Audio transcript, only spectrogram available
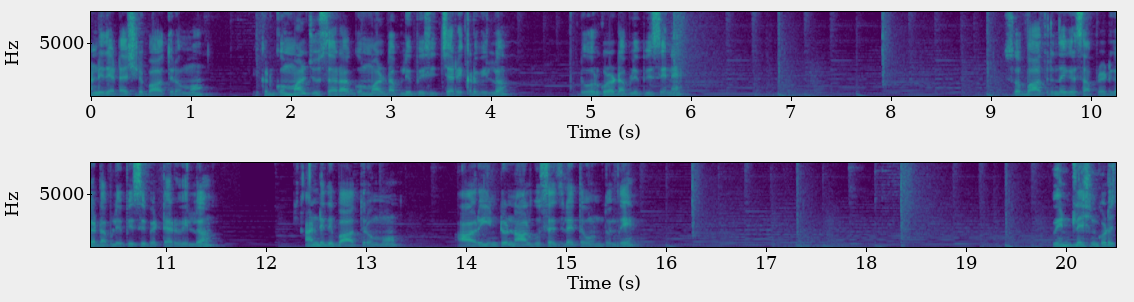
అండ్ ఇది అటాచ్డ్ బాత్రూము. ఇక్కడ గుమ్మాలు చూసారా? గుమ్మాలు డబ్ల్యూపీస్ ఇచ్చారు ఇక్కడ వీళ్ళు. డోర్ కూడా డబ్ల్యూపీసీనే. సో బాత్రూమ్ దగ్గర సపరేట్గా డబ్ల్యూపీసీ పెట్టారు వీళ్ళు. అండ్ ఇది బాత్రూము. ఆరు ఇంటూ నాలుగు సైజులు అయితే ఉంటుంది. వెంటిలేషన్ కూడా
